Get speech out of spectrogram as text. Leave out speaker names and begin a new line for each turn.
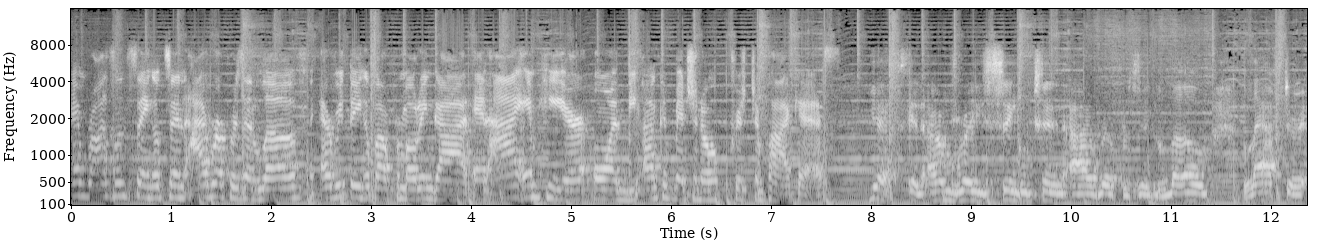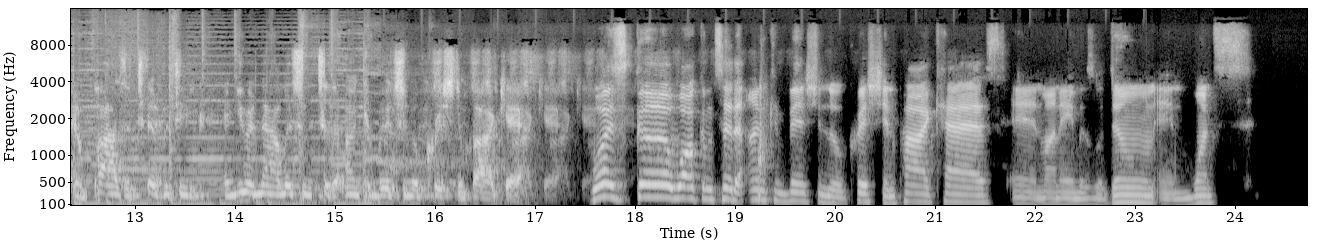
I am Roslyn Singleton. I represent love, everything about promoting God, and I am here on the Unconventional Christian Podcast.
Yes, and I'm Ray Singleton. I represent love, laughter, and positivity. And you are now listening to the Unconventional Christian Podcast.
What's good? Welcome to the Unconventional Christian Podcast. And my name is Ladun. And once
